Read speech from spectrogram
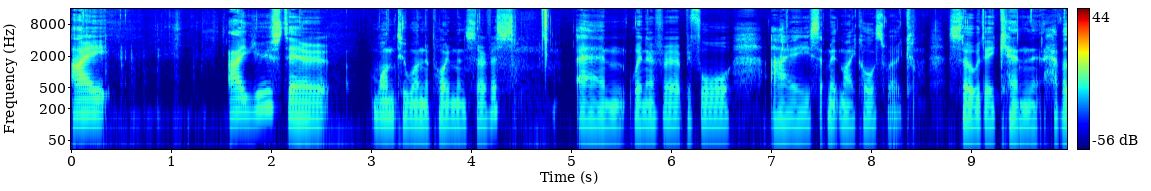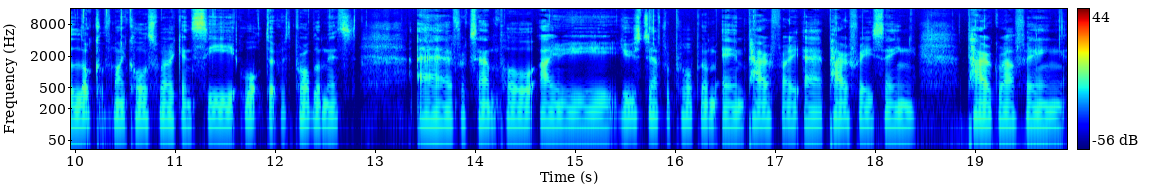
I I use their one-to-one appointment service. Um, whenever before I submit my coursework, so they can have a look of my coursework and see what the problem is. Uh, for example, I used to have a problem in paraphr- uh, paraphrasing, paragraphing,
